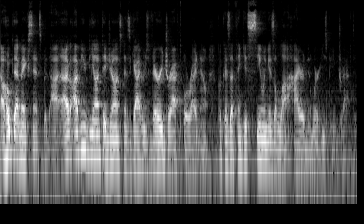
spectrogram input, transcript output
I hope that makes sense. But I, I view Diontae Johnson as a guy who's very draftable right now because I think his ceiling is a lot higher than where he's being drafted.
